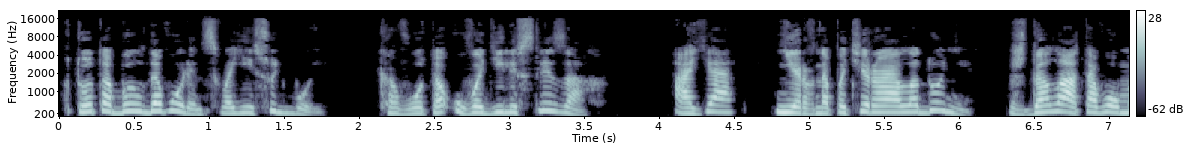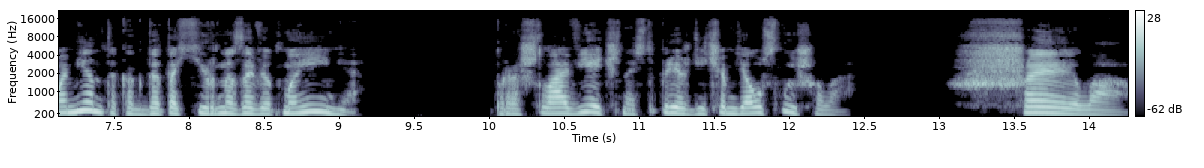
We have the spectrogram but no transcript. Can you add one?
Кто-то был доволен своей судьбой, кого-то уводили в слезах, а я, нервно потирая ладони, ждала того момента, когда Тахир назовет мое имя. Прошла вечность, прежде чем я услышала. «Шейла!»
